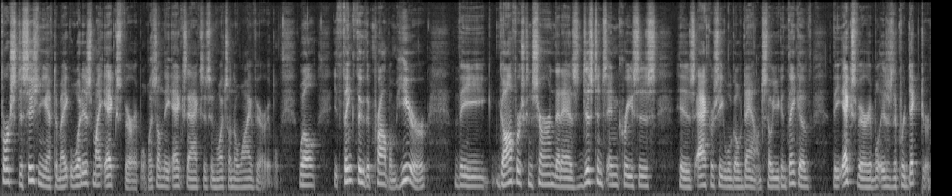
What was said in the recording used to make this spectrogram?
first decision you have to make, what is my x variable? What's on the x-axis and what's on the y variable? Well, you think through the problem. Here, the golfer's concerned that as distance increases, his accuracy will go down. So you can think of the x variable is the predictor.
